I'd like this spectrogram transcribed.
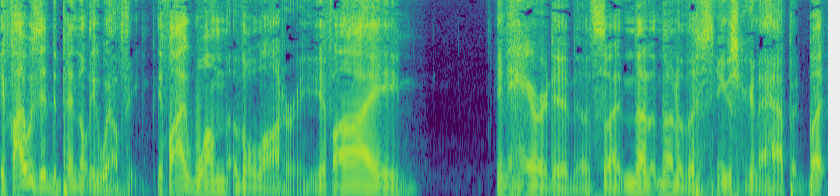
If I was independently wealthy, if I won the lottery, if I inherited. a None, none of those things are going to happen. But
